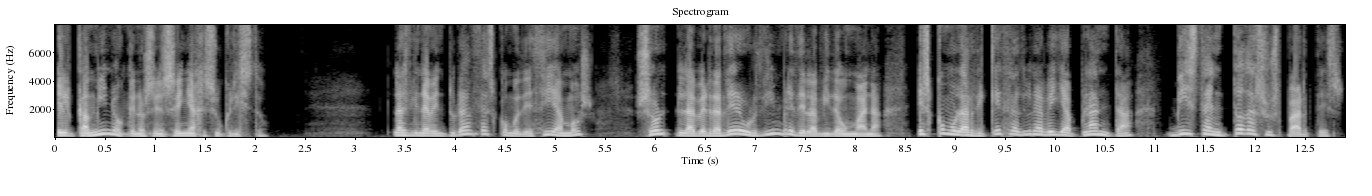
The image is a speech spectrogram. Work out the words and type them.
el camino que nos enseña Jesucristo. Las bienaventuranzas, como decíamos, son la verdadera urdimbre de la vida humana. Es como la riqueza de una bella planta vista en todas sus partes.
